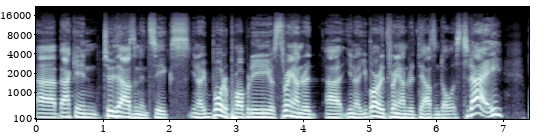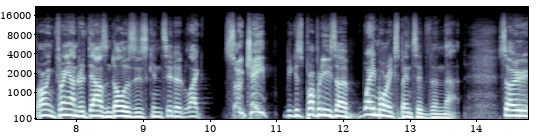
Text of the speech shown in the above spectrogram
uh, back in 2006, you know, you bought a property, it was 300, uh, you know, you borrowed $300,000. Today, borrowing $300,000 is considered like so cheap because properties are way more expensive than that. So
